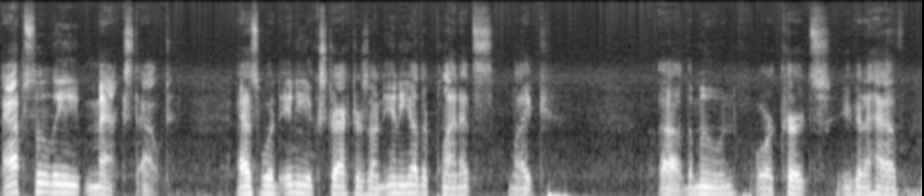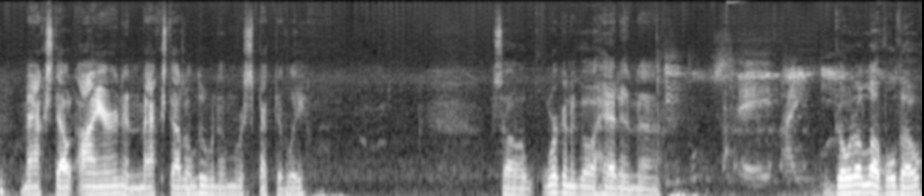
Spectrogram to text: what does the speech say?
absolutely maxed out, as would any extractors on any other planets like uh, the moon or Kurtz. You're going to have maxed out iron and maxed out aluminum, respectively. So we're going to go ahead and uh, go to level, though.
